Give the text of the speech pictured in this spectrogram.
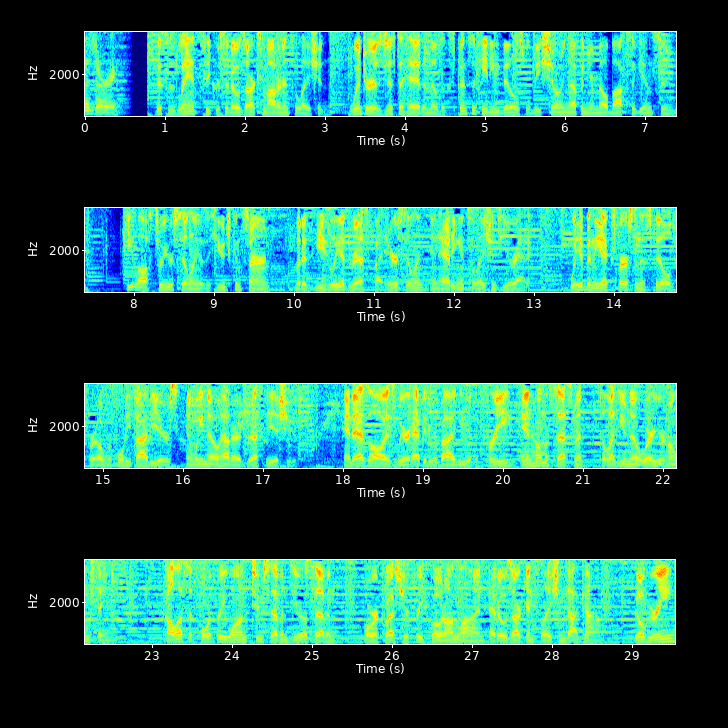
Missouri. This is Lance Secrets at Ozarks Modern Insulation. Winter is just ahead, and those expensive heating bills will be showing up in your mailbox again soon. Heat loss through your ceiling is a huge concern, but is easily addressed by air sealing and adding insulation to your attic. We have been the experts in this field for over 45 years, and we know how to address the issue. And as always, we are happy to provide you with a free in home assessment to let you know where your home stands. Call us at 431 2707 or request your free quote online at ozarkinsulation.com. Go green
